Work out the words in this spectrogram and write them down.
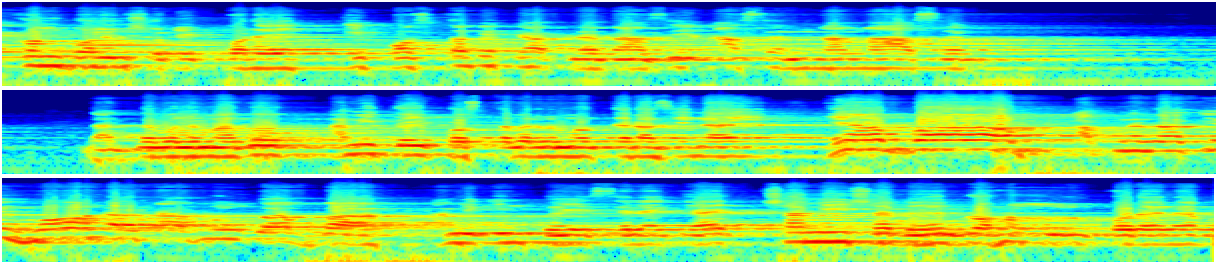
এখন বলেন সঠিক করে, এই প্রস্তাবে কি আপনি রাজি আছেন না না আছেন? ডাকতে বলে মাগো আমি তো এই প্রস্তাবের মধ্যে রাজি নাই। আব্বা গো আমি কিন্তু এই ছেলেকে স্বামী হিসাবে গ্রহণ করে নেব।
